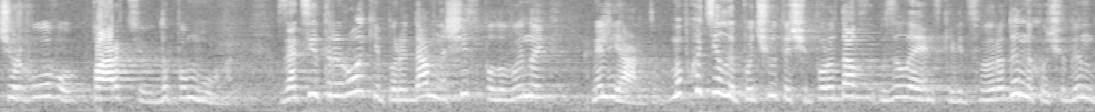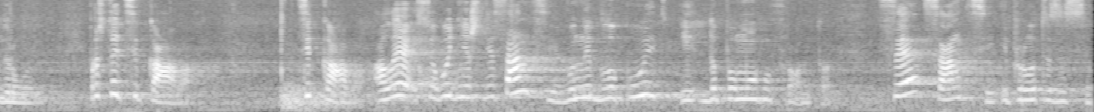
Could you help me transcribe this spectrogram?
чергову партію допомоги. За ці три роки передав на 6,5 мільярдів. Ми б хотіли почути, чи передав Зеленський від своєї родини хоч один дрон. Просто цікаво. Цікаво. Але сьогоднішні санкції вони блокують і допомогу фронту. Це санкції і проти ЗСУ.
